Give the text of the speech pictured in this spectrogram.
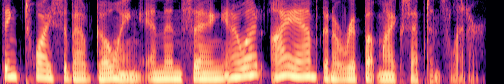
think twice about going and then saying, you know what, I am going to rip up my acceptance letter?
